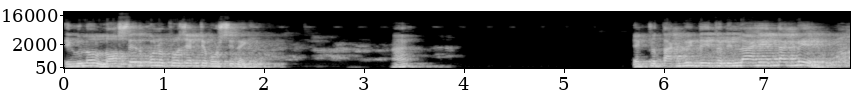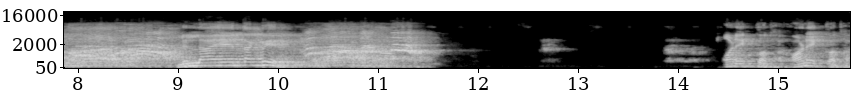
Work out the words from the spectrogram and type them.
এগুলো লসের কোনো প্রজেক্টে বসছি নাকি? হ্যাঁ? একটু তাকবির দিই তো, লিল্লাহে তাকবির। লিল্লাহে অনেক কথা অনেক কথা।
